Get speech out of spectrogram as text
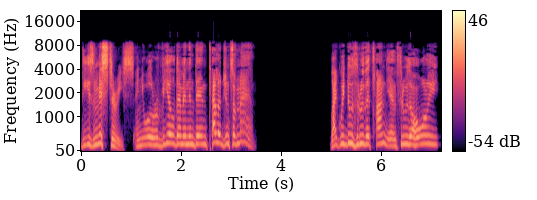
these mysteries and you will reveal them in the intelligence of man. Like we do through the Tanya and through the holy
